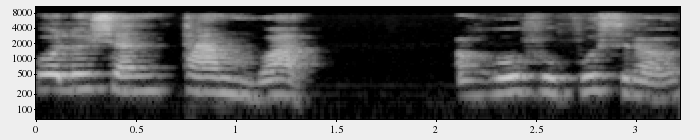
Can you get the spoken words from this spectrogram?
पोल्युशन थांबवा. अहो फुफ्फुसराव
